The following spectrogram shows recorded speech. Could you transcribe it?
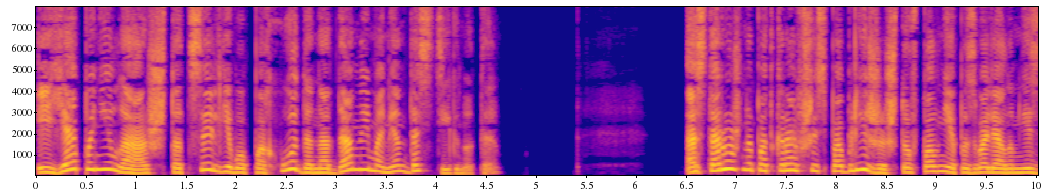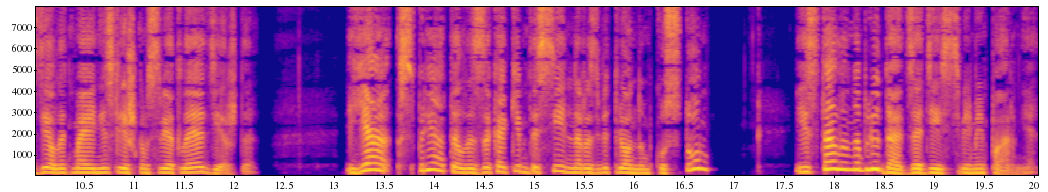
и я поняла, что цель его похода на данный момент достигнута. Осторожно подкравшись поближе, что вполне позволяло мне сделать моя не слишком светлая одежда, я спряталась за каким-то сильно разветвленным кустом и стала наблюдать за действиями парня.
